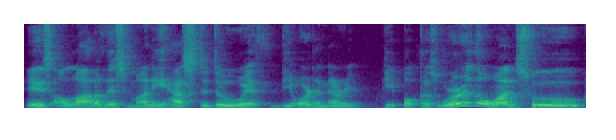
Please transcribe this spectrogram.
is a lot of this money has to do with the ordinary people because we're the ones who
